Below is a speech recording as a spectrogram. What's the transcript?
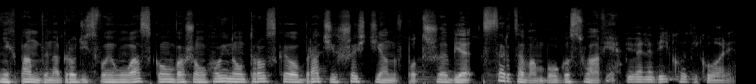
Niech Pan wynagrodzi swoją łaską waszą hojną troskę o braci chrześcijan w potrzebie. Z serca wam błogosławię. di cuore.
